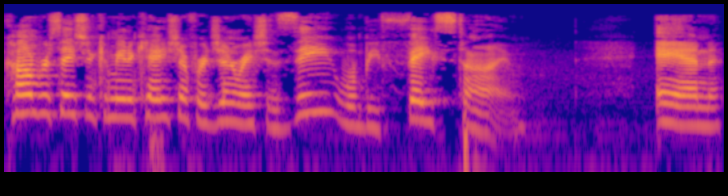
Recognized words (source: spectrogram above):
Conversation communication for Generation Z will be FaceTime. And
